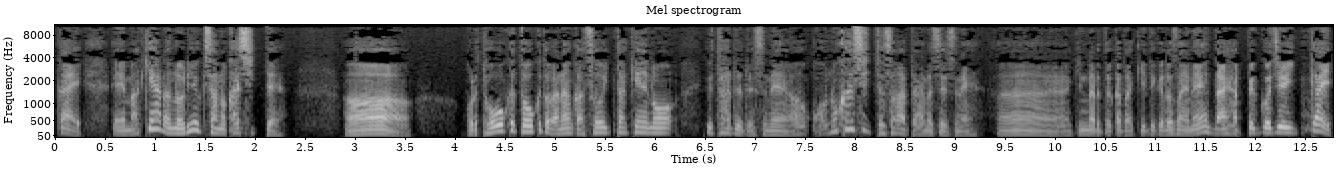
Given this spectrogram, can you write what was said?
回、えー、牧原紀之さんの歌詞って、ああ、これ遠く遠くとかなんかそういった系の歌でですね、あこの歌詞ってさ、って話ですね。うん、気になるという方は聞いてくださいね。第851回、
